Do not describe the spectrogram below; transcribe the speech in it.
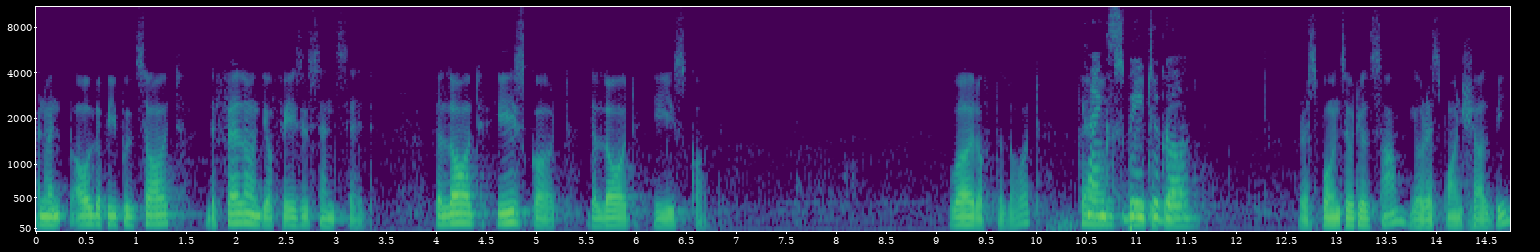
And when all the people saw it, they fell on their faces and said, The Lord, He is God, the Lord, He is God. Word of the Lord. Thanks be to God. Responsorial Psalm, your response shall be,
